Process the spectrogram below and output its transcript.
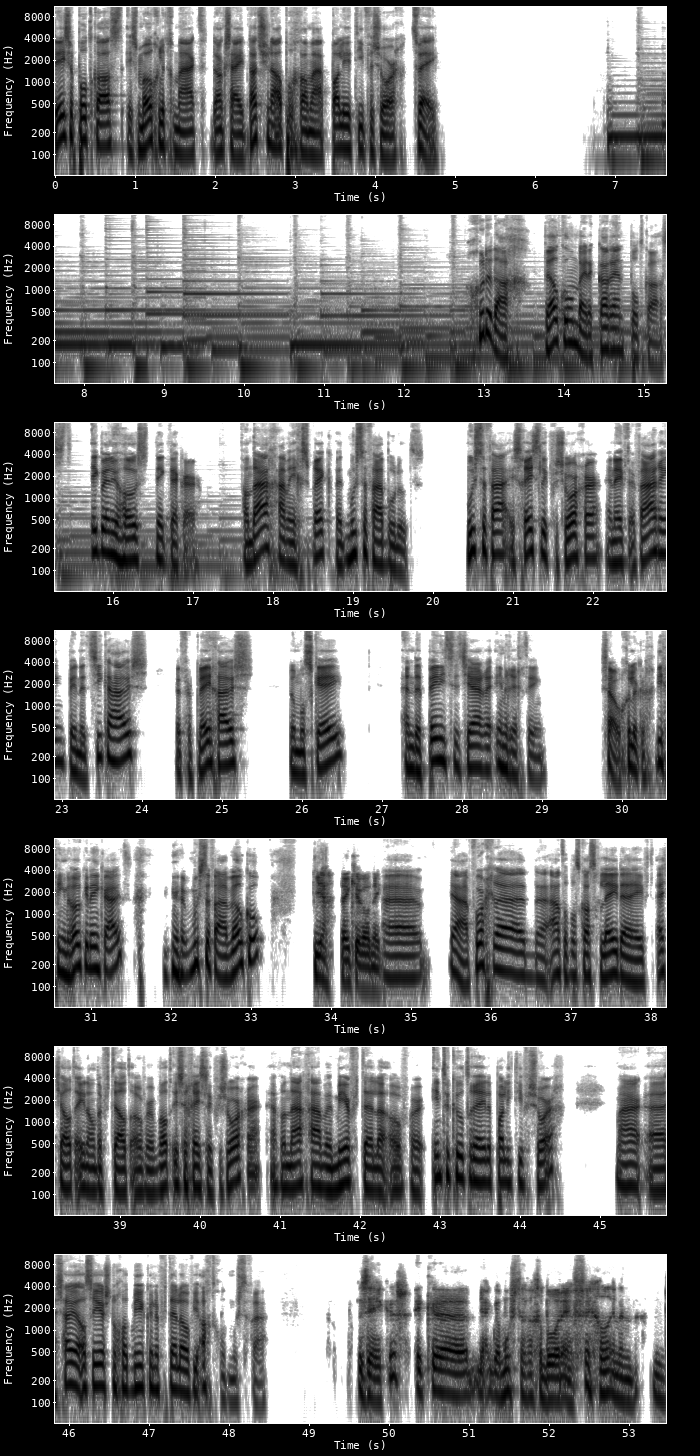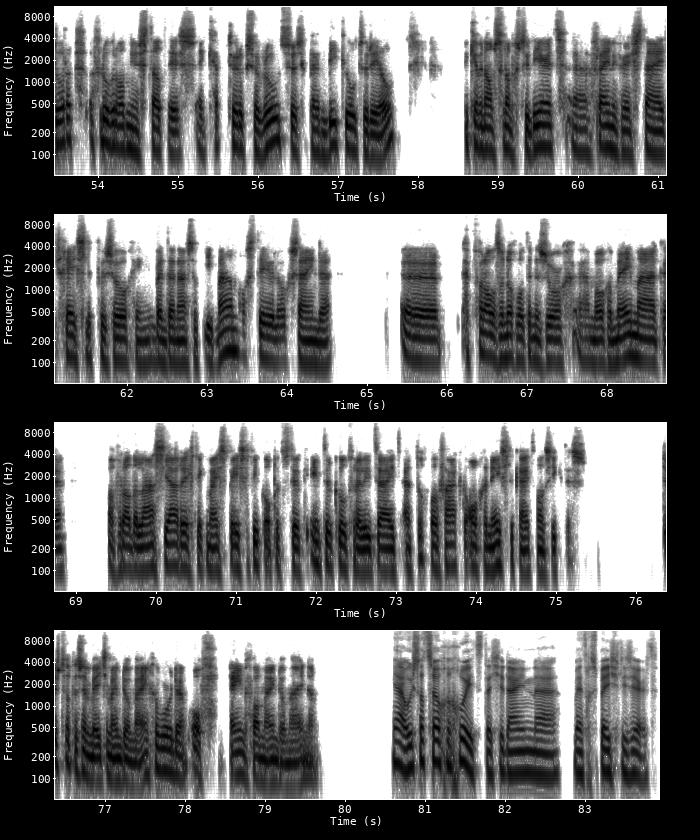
Deze podcast is mogelijk gemaakt dankzij het Nationaal Programma Palliatieve Zorg 2. Goedendag, welkom bij de Current Podcast. Ik ben uw host Nick Dekker. Vandaag gaan we in gesprek met Mustafa Bouloud. Mustafa is geestelijk verzorger en heeft ervaring binnen het ziekenhuis, het verpleeghuis, de moskee en de penitentiaire inrichting. Zo, gelukkig. Die ging er ook in één keer uit. Mustafa, welkom. Ja, dankjewel Nick. Uh, ja, vorige uh, aantal podcasts geleden heeft Etje al het een en ander verteld over wat is een geestelijk verzorger. En vandaag gaan we meer vertellen over interculturele palliatieve zorg. Maar uh, zou je als eerst nog wat meer kunnen vertellen over je achtergrond, Mustafa? Zeker. Ik, uh, ja, ik ben Mustafa geboren in Veghel, in een dorp, vroeger wat nu een stad is. Ik heb Turkse roots, dus ik ben bicultureel. Ik heb in Amsterdam gestudeerd, uh, Vrije Universiteit, geestelijke verzorging. Ben daarnaast ook imam als theoloog zijnde. Uh, heb van alles en nog wat in de zorg uh, mogen meemaken. Maar vooral de laatste jaren richt ik mij specifiek op het stuk interculturaliteit en toch wel vaak de ongeneeslijkheid van ziektes. Dus dat is een beetje mijn domein geworden, of een van mijn domeinen. Ja, hoe is dat zo gegroeid dat je daarin bent gespecialiseerd?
